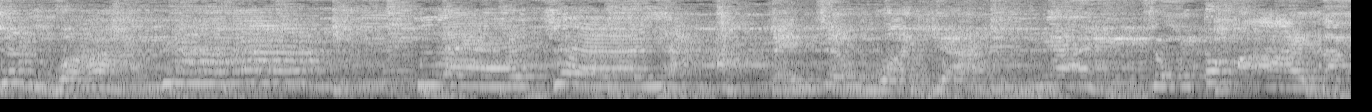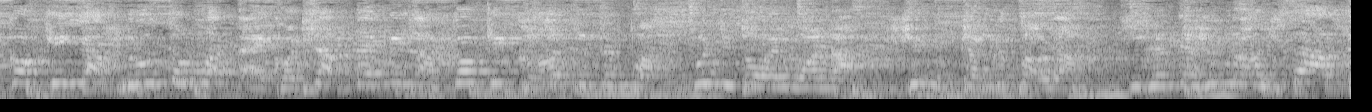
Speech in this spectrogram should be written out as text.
จังหวะนะแล้วเธอนะเป็นจังหวะยังไงทำไมต้องมาอายล่ะก็แค่อยากรู้จังหวะแต่ขอจับได้ไม่หล่ะก็แค่ขอเธอจังหวะพูดอยู่โดยวันอะคิดเหมือนกันหรือเปล่าล่ะสุดท้ายอยากให้เราทราบ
